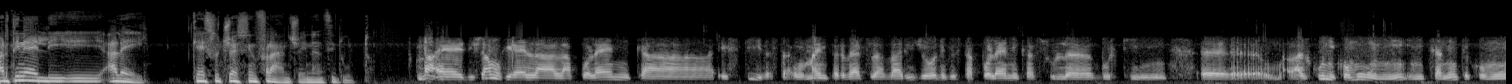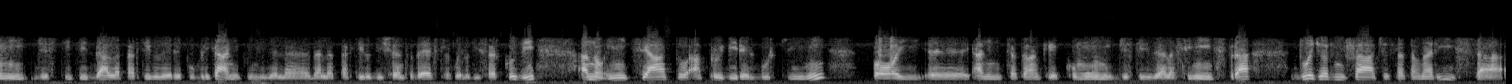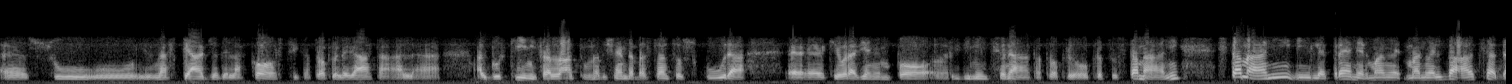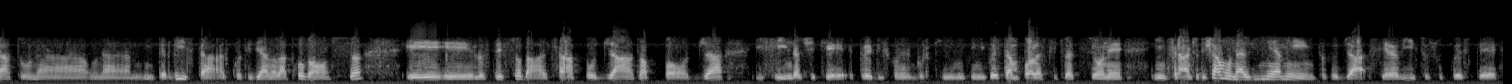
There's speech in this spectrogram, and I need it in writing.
Martinelli, a lei, che è successo in Francia innanzitutto? Ma eh, diciamo che è la, la, polemica estiva, sta ormai imperversa da vari giorni, questa polemica sul Burkini. Eh, alcuni comuni, inizialmente comuni gestiti dal Partito dei Repubblicani, quindi del, dal partito di centrodestra, quello di Sarkozy, hanno iniziato a proibire il Burkini, poi eh, hanno iniziato anche comuni gestiti dalla sinistra. Due giorni fa c'è stata una rissa eh, su una spiaggia della Corsica proprio legata al, al Burkini, fra l'altro una vicenda abbastanza oscura eh, che ora viene un po' ridimensionata proprio, proprio stamani. Stamani il Premier Manuel Valls ha dato una, una intervista al quotidiano La Provence e, e lo stesso Valls ha appoggiato, appoggia i sindaci che proibiscono il Burkini. Quindi questa è un po' la situazione in Francia. Diciamo un allineamento che già si era visto su queste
